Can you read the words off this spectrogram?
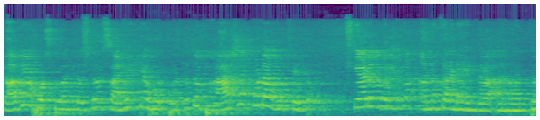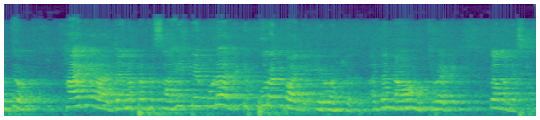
ಕಾವ್ಯ ಹುಟ್ಟುವಂಥದ್ದು ಸಾಹಿತ್ಯ ಹುಟ್ಟುವಂಥದ್ದು ಭಾಷೆ ಕೂಡ ಹುಟ್ಟಿದ್ದು ಕೇಳುವುದರಿಂದ ಅನುಕರಣೆಯಿಂದ ಅನ್ನುವಂಥದ್ದು. ಹಾಗೆ ಆ ಜನಪದ ಸಾಹಿತ್ಯ ಕೂಡ ಅದಕ್ಕೆ ಪೂರಕವಾಗಿ ಇರುವಂಥದ್ದು. ಅದನ್ನು ನಾವು ಮುಖ್ಯವಾಗಿ ಗಮನಿಸ್ತೀವಿ.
